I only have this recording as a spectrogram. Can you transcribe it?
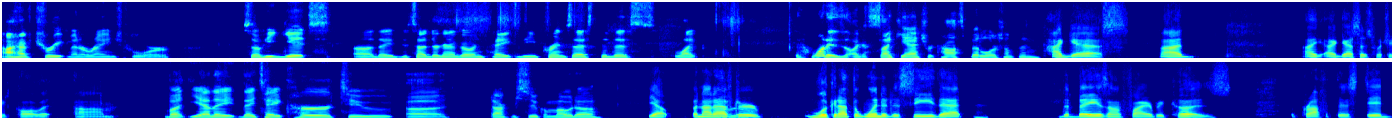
I have treatment arranged for her, so he gets. Uh, they decide they're gonna go and take the princess to this like, what is it like a psychiatric hospital or something? I guess. I, I I guess that's what you'd call it. Um but yeah, they they take her to uh Dr. Tsukamoto. yeah, but not after looking out the window to see that the bay is on fire because the prophetess did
